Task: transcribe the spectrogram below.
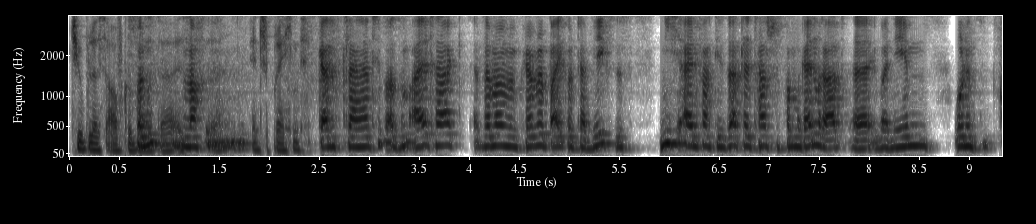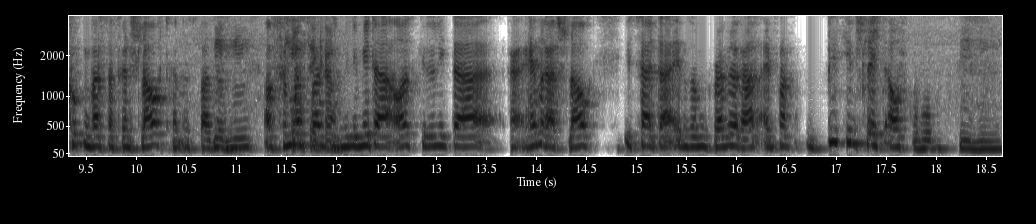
tubeless aufgebaut. Und da ist äh, entsprechend. Ganz kleiner Tipp aus dem Alltag, wenn man mit dem Gravelbike unterwegs ist, nicht einfach die Satteltasche vom Rennrad äh, übernehmen, ohne zu gucken, was da für ein Schlauch drin ist. Weil so mhm. auf 25 Millimeter ausgelegter Rennradschlauch ist halt da in so einem Gravelrad einfach ein bisschen schlecht aufgehoben. Mhm.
